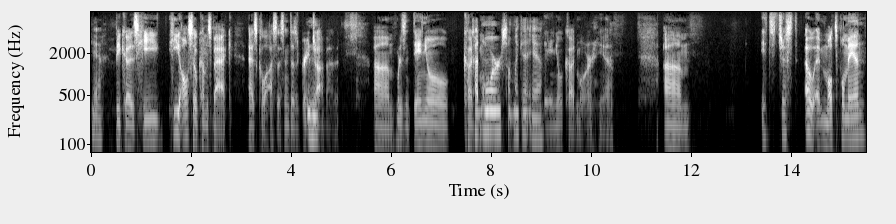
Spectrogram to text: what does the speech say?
yeah. Because he he also comes back as Colossus and does a great Mhm. job at it. Um, what is it, Daniel Cudmore? Cudmore, something like that. Yeah. Daniel Cudmore, yeah. Um, it's just oh, and Multiple Man,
